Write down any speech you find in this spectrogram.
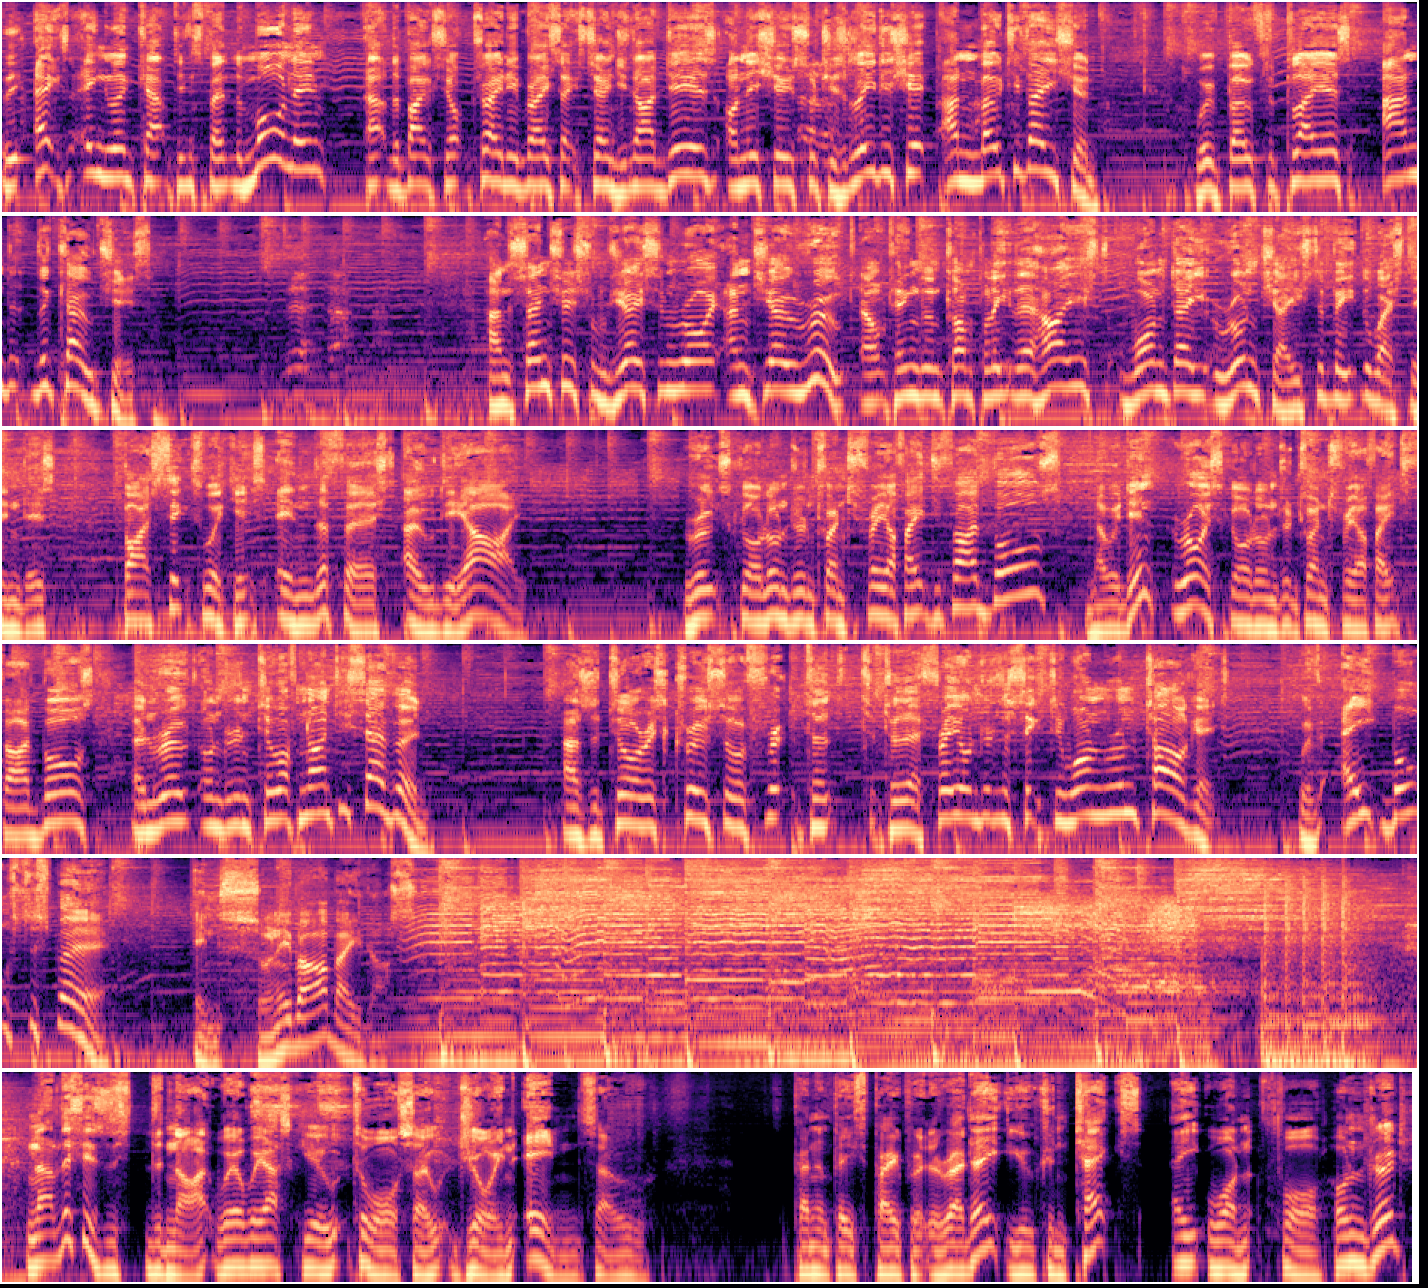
The ex-England captain spent the morning at the Bagshot training brace exchanging ideas on issues such as leadership and motivation with both the players and the coaches. And centuries from Jason Roy and Joe Root helped England complete their highest one-day run chase to beat the West Indies by six wickets in the first ODI. Root scored 123 off 85 balls. No, he didn't. Roy scored 123 off 85 balls and Root 102 off 97. As the tourists cruised to, to, their 361 run target with eight balls to spare in sunny Barbados. Now, this is the night where we ask you to also join in. So, pen and piece of paper at the ready. You can text 81400,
